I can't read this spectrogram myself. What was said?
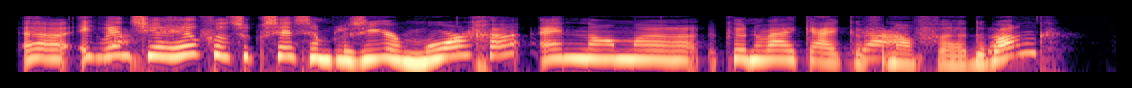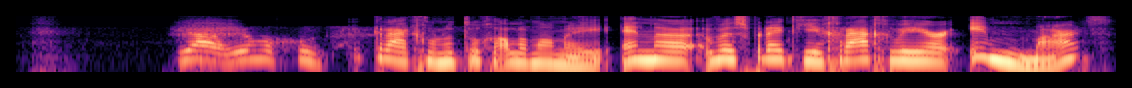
Uh, ik wens je heel veel succes en plezier morgen. En dan uh, kunnen wij kijken ja. vanaf de bank. Ja, helemaal goed. Dan krijgen we het toch allemaal mee. En we spreken je graag weer in maart.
